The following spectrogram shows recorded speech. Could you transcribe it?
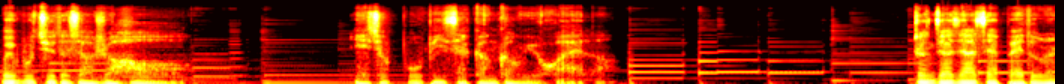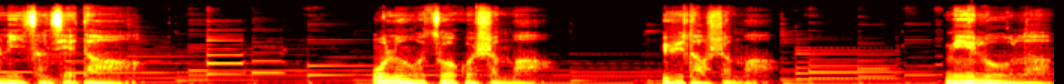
回不去的小时候，也就不必再耿耿于怀了。郑佳佳在《摆渡人》里曾写道。无论我做过什么，遇到什么，迷路了、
